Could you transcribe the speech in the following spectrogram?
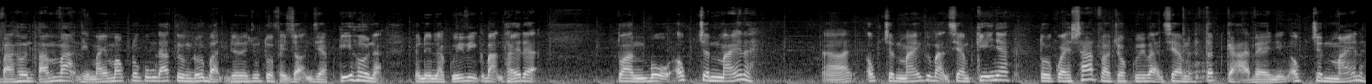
và hơn 8 vạn thì máy móc nó cũng đã tương đối bẩn cho nên chúng tôi phải dọn dẹp kỹ hơn ạ. Cho nên là quý vị các bạn thấy đấy ạ, toàn bộ ốc chân máy này Đấy, ốc chân máy quý bạn xem kỹ nhá. Tôi quay sát vào cho quý bạn xem này. Tất cả về những ốc chân máy này.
